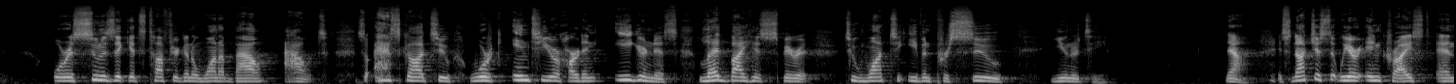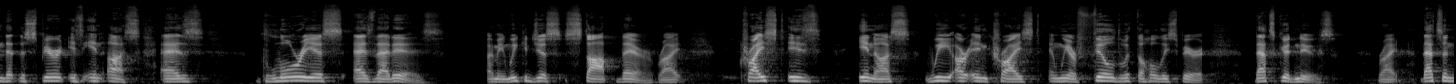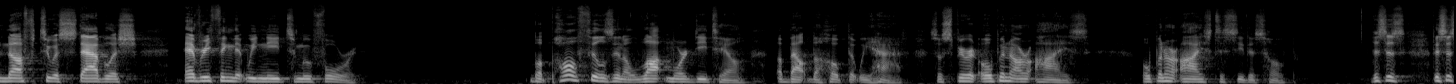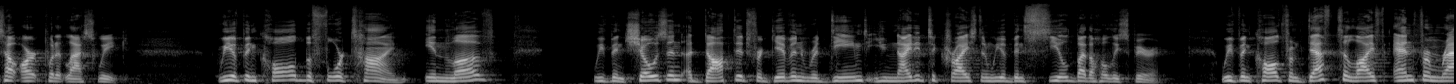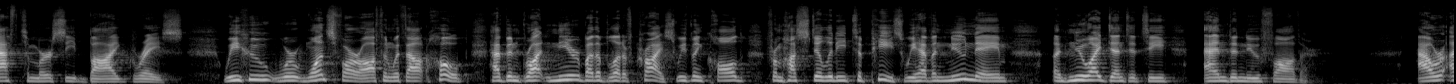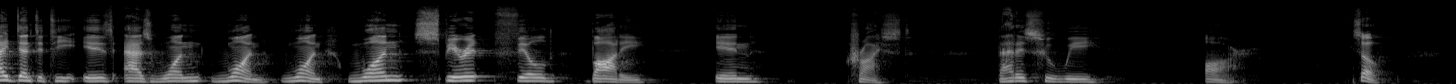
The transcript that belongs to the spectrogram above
Or as soon as it gets tough, you're going to want to bow out. So ask God to work into your heart an eagerness led by His Spirit to want to even pursue unity. Now, it's not just that we are in Christ and that the Spirit is in us, as glorious as that is. I mean, we could just stop there, right? Christ is in us, we are in Christ, and we are filled with the Holy Spirit. That's good news, right? That's enough to establish everything that we need to move forward. But Paul fills in a lot more detail about the hope that we have. So, Spirit, open our eyes, open our eyes to see this hope. This is, this is how Art put it last week. We have been called before time in love We've been chosen, adopted, forgiven, redeemed, united to Christ, and we have been sealed by the Holy Spirit. We've been called from death to life and from wrath to mercy by grace. We who were once far off and without hope have been brought near by the blood of Christ. We've been called from hostility to peace. We have a new name, a new identity, and a new Father. Our identity is as one, one, one, one spirit filled body in Christ. That is who we are. So,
